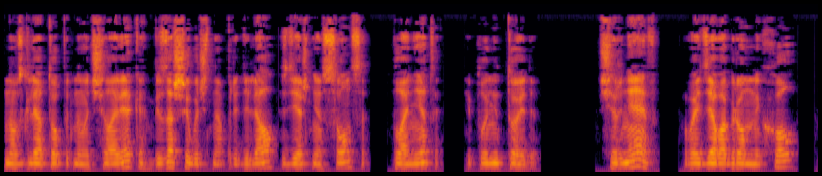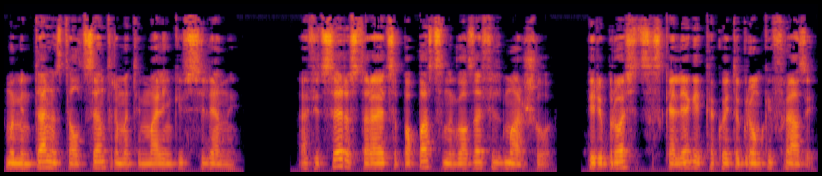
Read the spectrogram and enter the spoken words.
но взгляд опытного человека безошибочно определял здешнее Солнце, планеты и планетоиды. Черняев, войдя в огромный холл, моментально стал центром этой маленькой вселенной. Офицеры стараются попасться на глаза фельдмаршалу, переброситься с коллегой какой-то громкой фразой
